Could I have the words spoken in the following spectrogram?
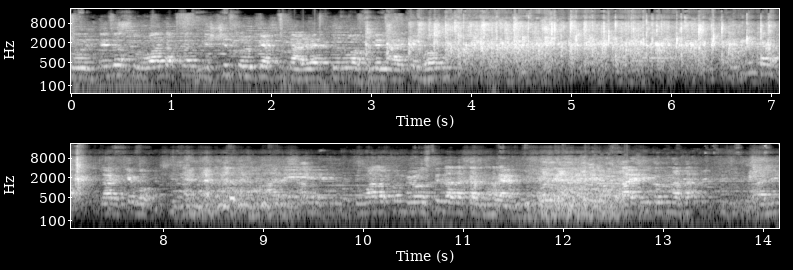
योजनेचा सुरुवात आपण निश्चित स्वरूपी आपण कार्यात करू आपले लाडके भाऊ. लाडके भाऊ. आणि तुम्हाला पण व्यवस्थित आता करणार आहे काळजी करू नका. आणि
